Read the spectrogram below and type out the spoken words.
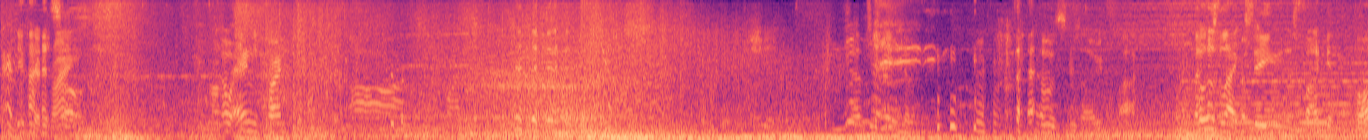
At least they're That's trying. Oh. Victory! that was so fucked. That was like seeing the fucking bot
